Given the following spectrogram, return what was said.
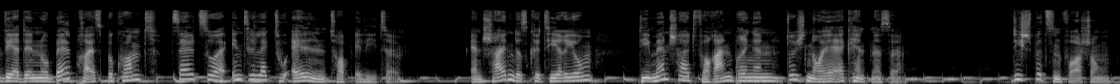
Wer den Nobelpreis bekommt, zählt zur intellektuellen Top-Elite. Entscheidendes Kriterium, die Menschheit voranbringen durch neue Erkenntnisse. Die Spitzenforschung,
